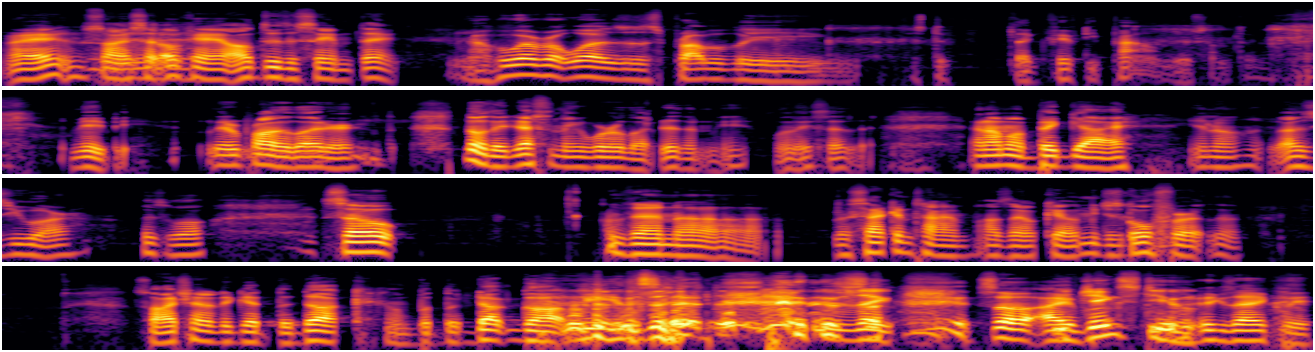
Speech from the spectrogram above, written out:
right? So I said, okay, I'll do the same thing. Now, whoever it was is probably just a, like 50 pounds or something. Maybe they were probably lighter. No, they definitely were lighter than me when they said that. And I'm a big guy, you know, as you are as well. So then uh, the second time, I was like, okay, let me just go for it then. So I tried to get the duck, but the duck got me instead. It's so, like, so I I jinxed you. exactly.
